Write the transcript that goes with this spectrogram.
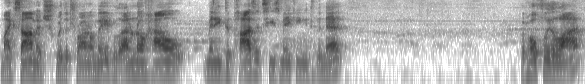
Mike Samich with the Toronto Maple. I don't know how many deposits he's making into the net, but hopefully a lot.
